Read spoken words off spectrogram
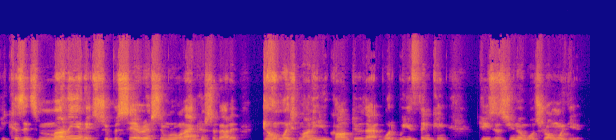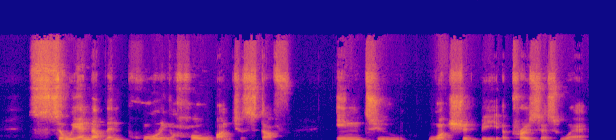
because it's money and it's super serious and we're all anxious about it. Don't waste money. You can't do that. What were you thinking? Jesus, you know, what's wrong with you? So we end up then pouring a whole bunch of stuff into what should be a process where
